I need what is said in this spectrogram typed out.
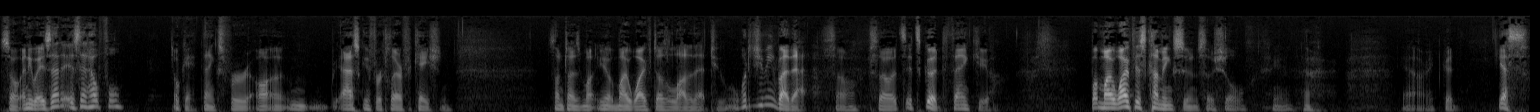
So anyway, is that is that helpful? Okay, thanks for uh, asking for clarification. Sometimes my you know my wife does a lot of that too. What did you mean by that? So so it's it's good. Thank you. But my wife is coming soon, so she'll. You know, yeah, all right, good. Yes.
